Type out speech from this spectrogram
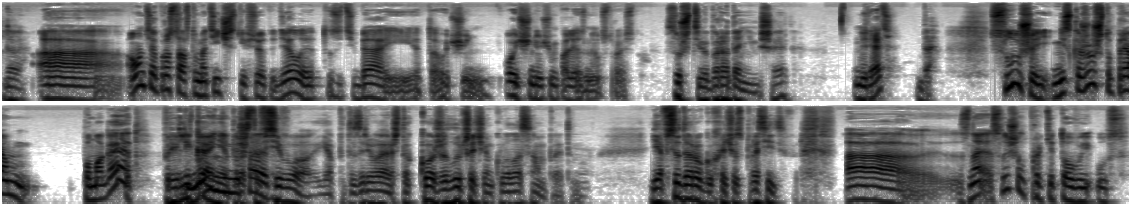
Да. А, а он тебя просто автоматически все это делает за тебя, и это очень, очень-очень полезное устройство. Слушай, тебе борода не мешает? Нырять? Да. Слушай, не скажу, что прям помогает. Прилегание просто мешает. всего. Я подозреваю, что кожа лучше, чем к волосам, поэтому... Я всю дорогу хочу спросить. А, знаю, слышал про китовый ус?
